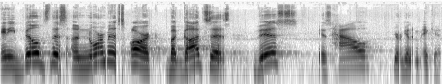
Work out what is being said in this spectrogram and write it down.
and he builds this enormous ark, but God says, This is how you're going to make it.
